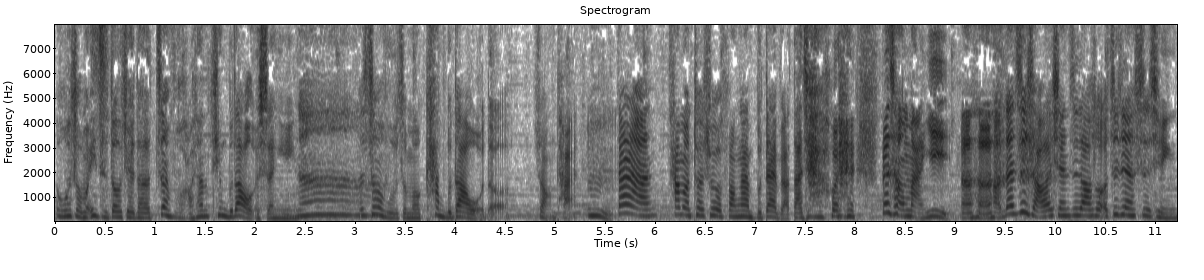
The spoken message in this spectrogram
我怎么一直都觉得政府好像听不到我的声音，那政府怎么看不到我的？状态，嗯，当然，他们推出的方案不代表大家会 非常满意，好，但至少会先知道说这件事情，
